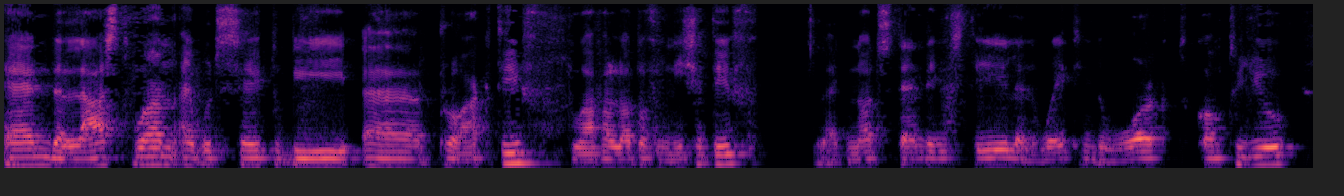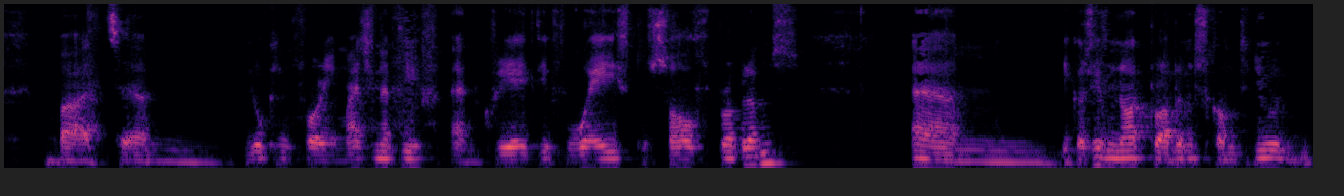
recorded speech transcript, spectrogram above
And the last one, I would say to be uh, proactive, to have a lot of initiative, like not standing still and waiting the work to come to you, but um, looking for imaginative and creative ways to solve problems. Um, because if not, problems come to you,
